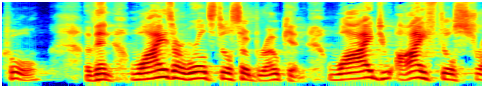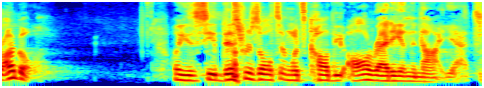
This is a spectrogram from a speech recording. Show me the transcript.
Cool. Then why is our world still so broken? Why do I still struggle? Well, you see, this results in what's called the already and the not yet.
